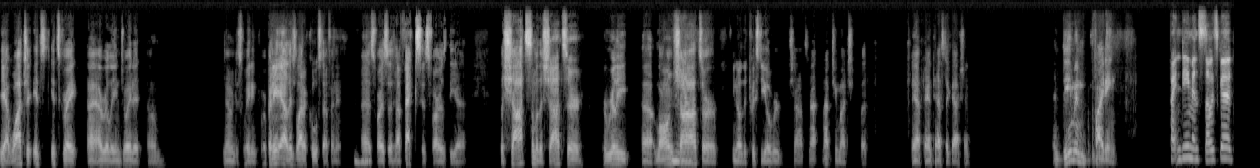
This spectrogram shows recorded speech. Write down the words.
yeah, watch it. It's it's great. I, I really enjoyed it. Um, now I'm just waiting for it. But yeah, there's a lot of cool stuff in it. mhm. uh, as far as the effects, as far as the uh, the shots. Some of the shots are, are really uh, long Yeah. shots or you know the twisty over shots. Not not too much, but yeah, fantastic action. And demon fighting. Fighting demons, it's always good.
